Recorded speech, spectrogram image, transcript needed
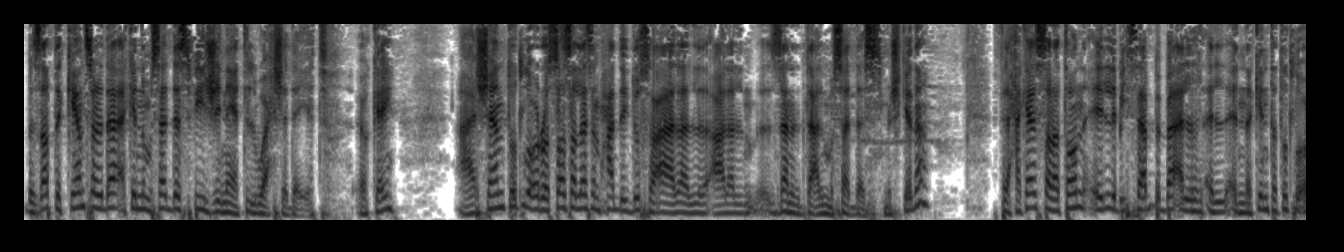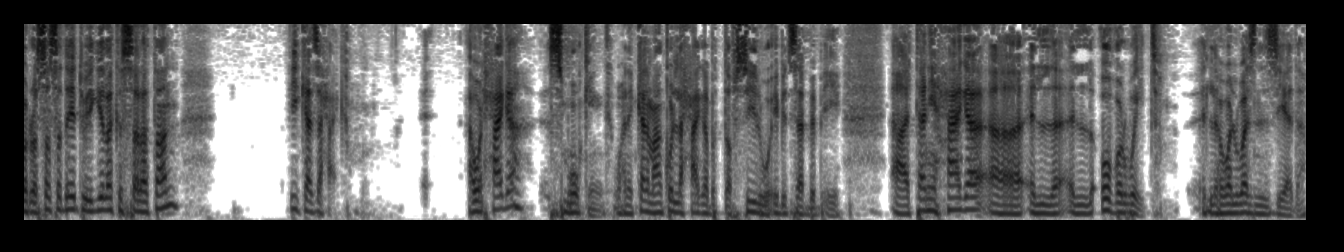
بالظبط ال cancer ده أكنه مسدس فيه جينات الوحشة ديت okay عشان تطلق الرصاصة لازم حد يدوس على على الزند بتاع المسدس مش كده؟ في حكاية السرطان إيه اللي بيسبب بقى إنك انت تطلق الرصاصة ديت ويجي لك السرطان في كذا حاجة. أول حاجة smoking وهنتكلم عن كل حاجة بالتفصيل وإيه بتسبب إيه. آه تاني حاجة ال overweight اللي هو الوزن الزيادة.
